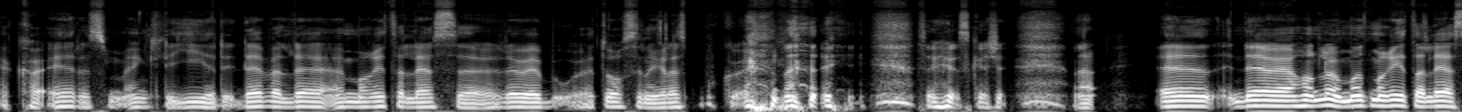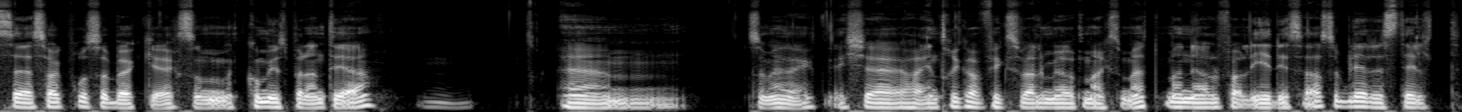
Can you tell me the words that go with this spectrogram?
Hva er det som egentlig gir dem? Det er vel det Marita leser Det er jo et år siden jeg har lest boka, så jeg husker ikke. Nei. Eh, Det handler om at Marita leser sakprosabøker som kom ut på den tida. Um, som jeg ikke har inntrykk av fikk så veldig mye oppmerksomhet, men i alle fall i disse her så blir det stilt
